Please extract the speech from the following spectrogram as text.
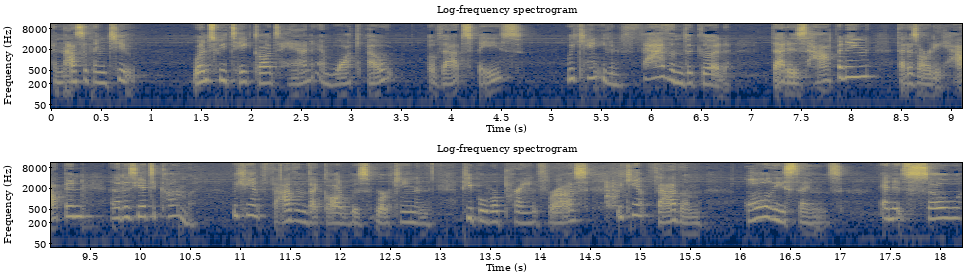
And that's the thing, too. Once we take God's hand and walk out of that space, we can't even fathom the good that is happening, that has already happened, and that is yet to come. We can't fathom that God was working and people were praying for us. We can't fathom all these things. And it's so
